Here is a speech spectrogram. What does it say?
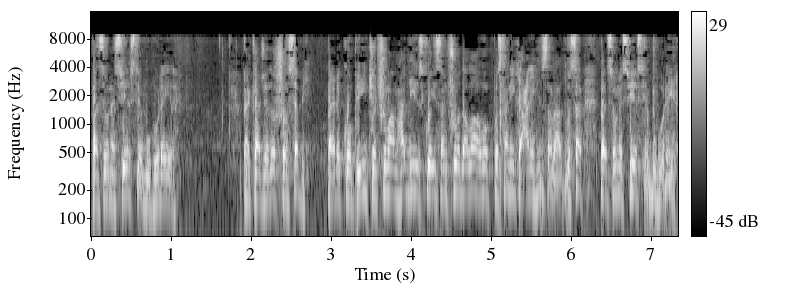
pa se unesvijestio Abu Hureyre pa kaže došao sebi. Pa je rekao pričat ću vam hadis koji sam čuo od Allahovog poslanika alaihi salatu wasalam pa se unesvijestio Abu Hureyre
